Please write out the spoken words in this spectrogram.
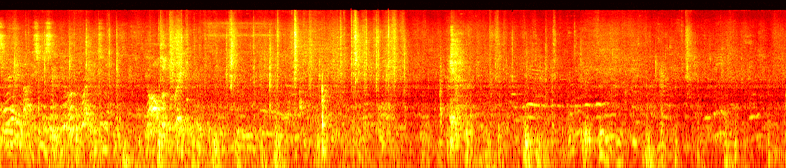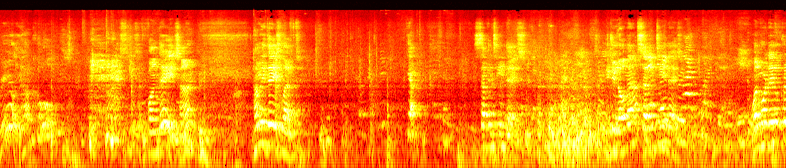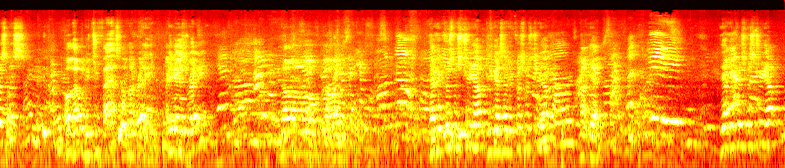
that's really nice because you look great. You all look great. Really? How cool. These are fun days, huh? How many days left? Yeah. 17 days. Did you know that? 17 days. One more day till Christmas? Oh, that would be too fast. I'm not ready. Are you guys ready? No. no. You have your Christmas tree up? Do you guys have your Christmas tree up? Not yet. You have your Christmas tree up?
